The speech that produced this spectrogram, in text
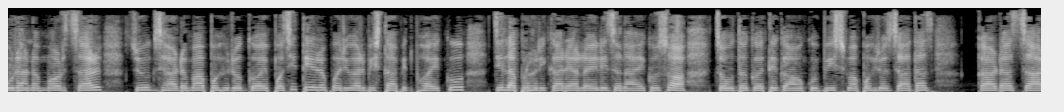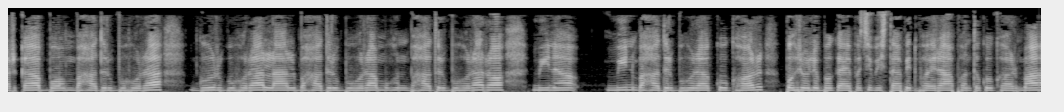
वडा नम्बर चार चोकझाडमा पहिरो गएपछि तेह्र परिवार विस्थापित भएको जिल्ला प्रहरी कार्यालयले जनाएको छ। चौध गते गाउँको बीचमा पहिरो जाँदा काडा चारका बम बहादुर बोहरा गोर बोहरा लाल बहादुर बोहरा मोहन बहादुर बोहरा र मीना मिन बहादुर बोहराको घर पहिरोले बगाएपछि विस्थापित भएर आफन्तको घरमा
